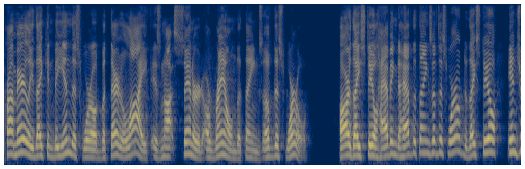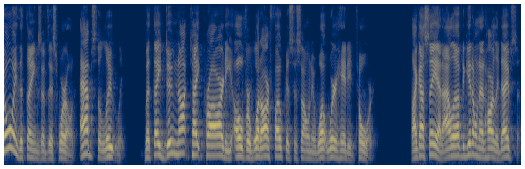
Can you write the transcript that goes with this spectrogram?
Primarily, they can be in this world, but their life is not centered around the things of this world. Are they still having to have the things of this world? Do they still enjoy the things of this world? Absolutely but they do not take priority over what our focus is on and what we're headed toward. Like I said, I love to get on that Harley Davidson.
